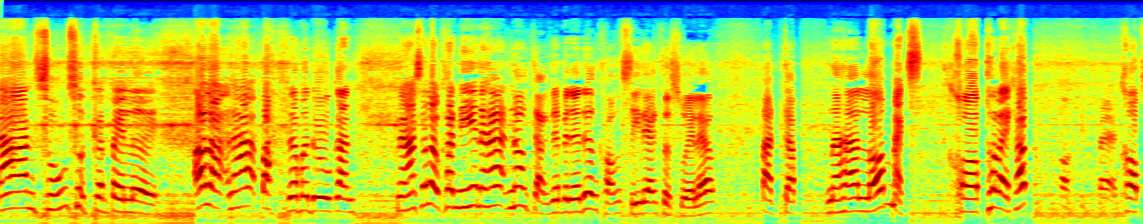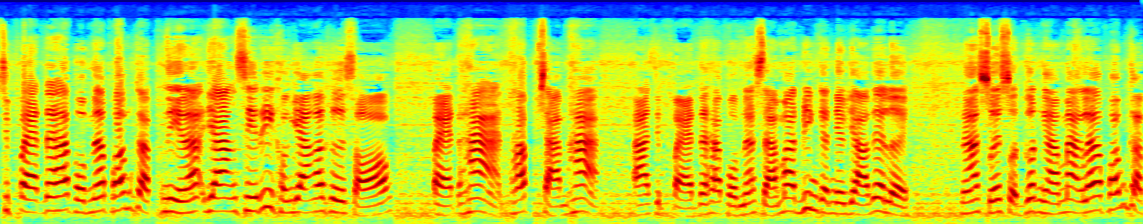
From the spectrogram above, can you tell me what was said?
นานสูงสุดกันไปเลย เอาล่ะนะฮะไปเรามาดูกันนะฮะสำหรับคันนี้นะฮะนอกจากจะเป็นในเรื่องของสีแดงสดสวยแล้ว ตัดกับนะฮะล้อแม็กซ์ขอบเท่าไหร่ครับ ขอบสิบแปดขอบ 18 นะครับผมนะ พร้อมกับนี่นะยางซีรีส์ของยางก็คือ 285ทับ35 R18 นะครับผมนะสามารถวิ่งกันยาวๆได้เลยนะสวยสดงดงามมากแล้วพร้อมกับ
